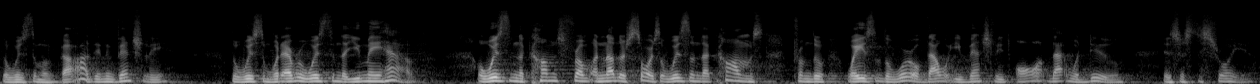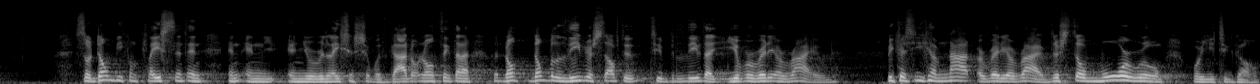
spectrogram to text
the wisdom of God, then eventually the wisdom, whatever wisdom that you may have, a wisdom that comes from another source, a wisdom that comes from the ways of the world, that will eventually, all that would do is just destroy you. So don't be complacent in, in, in, in your relationship with God. Don't, don't think that, I, don't, don't believe yourself to, to believe that you've already arrived because you have not already arrived. There's still more room for you to go.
